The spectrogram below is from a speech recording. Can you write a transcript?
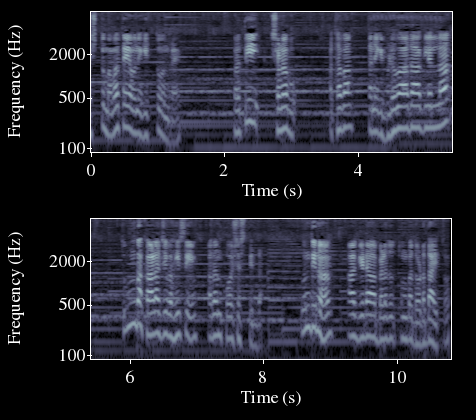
ಎಷ್ಟು ಮಮತೆ ಅವನಿಗಿತ್ತು ಅಂದ್ರೆ ಪ್ರತಿ ಕ್ಷಣವು ಅಥವಾ ತನಗೆ ಬಿಡುವಾದಾಗ್ಲೆಲ್ಲ ತುಂಬಾ ಕಾಳಜಿ ವಹಿಸಿ ಅದನ್ನು ಪೋಷಿಸ್ತಿದ್ದ ಒಂದಿನ ಆ ಗಿಡ ಬೆಳೆದು ತುಂಬಾ ದೊಡ್ಡದಾಯ್ತು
